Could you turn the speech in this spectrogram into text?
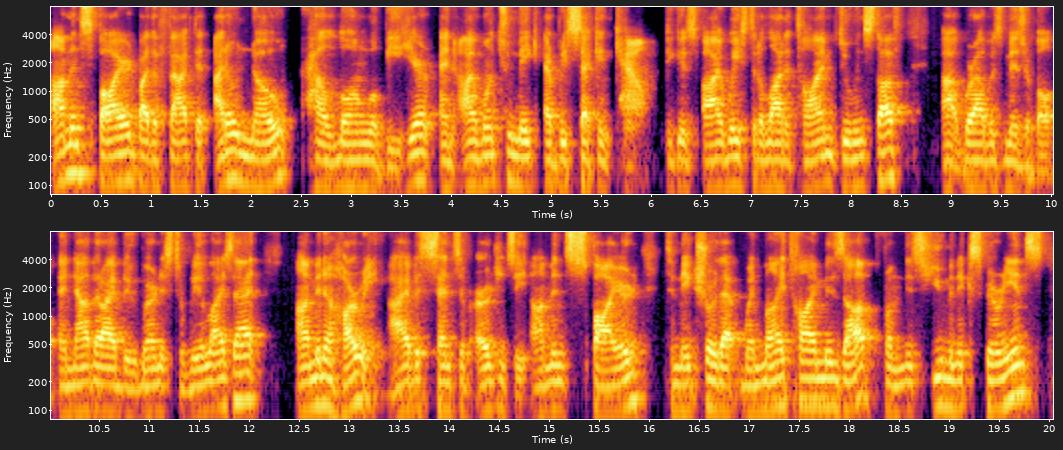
I'm inspired by the fact that I don't know how long we'll be here, and I want to make every second count because I wasted a lot of time doing stuff uh, where I was miserable, and now that I have the awareness to realize that I'm in a hurry. I have a sense of urgency. I'm inspired to make sure that when my time is up from this human experience,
